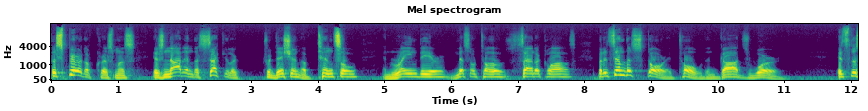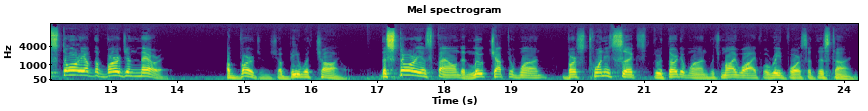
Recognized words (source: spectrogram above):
The spirit of Christmas is not in the secular tradition of tinsel and reindeer, mistletoe, Santa Claus, but it's in the story told in God's Word. It's the story of the Virgin Mary. A virgin shall be with child. The story is found in Luke chapter 1, verse 26 through 31, which my wife will read for us at this time.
